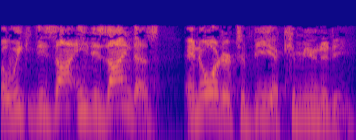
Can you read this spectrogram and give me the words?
But we design, He designed us in order to be a community.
